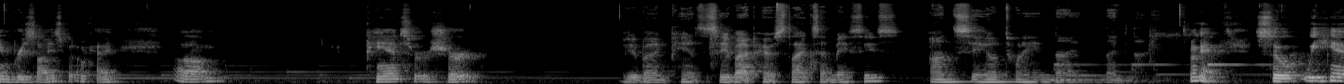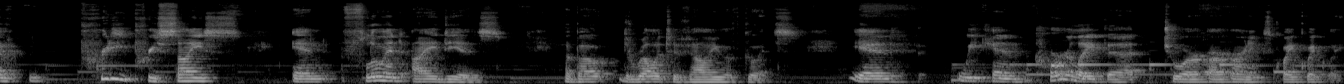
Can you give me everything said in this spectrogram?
imprecise, but okay. Um, pants or a shirt. If you're buying pants, say you buy a pair of slacks at Macy's on sale, twenty nine ninety nine. Okay, so we have pretty precise and fluent ideas about the relative value of goods. And we can correlate that to our, our earnings quite quickly.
